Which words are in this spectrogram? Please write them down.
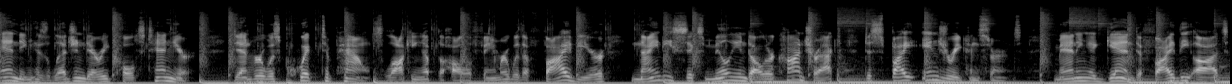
ending his legendary Colts tenure. Denver was quick to pounce, locking up the Hall of Famer with a five year, $96 million contract despite injury concerns. Manning again defied the odds,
